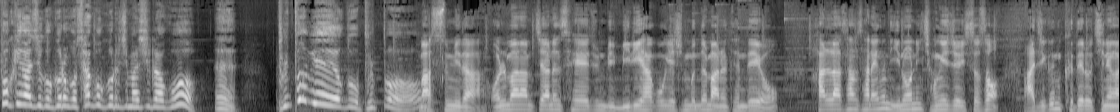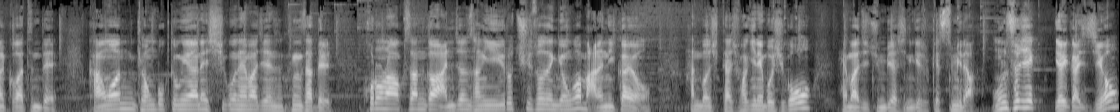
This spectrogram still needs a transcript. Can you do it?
혹해가지고 그런 거 사고 그러지 마시라고. 예. 불법이에요, 그거 불법. 맞습니다. 얼마 남지 않은 새해 준비 미리 하고 계신 분들 많을 텐데요. 한라산 산행은 인원이 정해져 있어서 아직은 그대로 진행할 것 같은데 강원 경북 동해안의 시군 해맞이 행사들 코로나 확산과 안전상 이유로 취소된 경우가 많으니까요. 한 번씩 다시 확인해 보시고 해맞이 준비하시는 게 좋겠습니다. 오늘 소식 여기까지지요.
